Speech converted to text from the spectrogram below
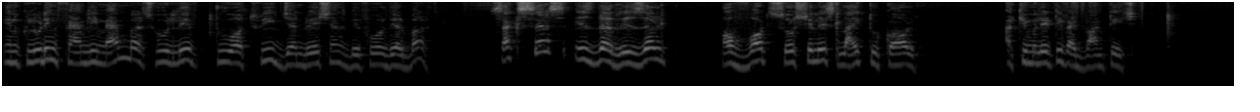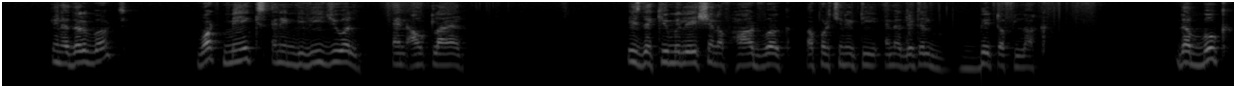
including family members who lived two or three generations before their birth. Success is the result of what socialists like to call accumulative advantage. In other words, what makes an individual an outlier is the accumulation of hard work, opportunity, and a little bit of luck. The book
